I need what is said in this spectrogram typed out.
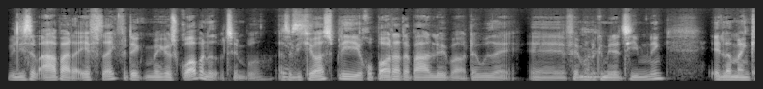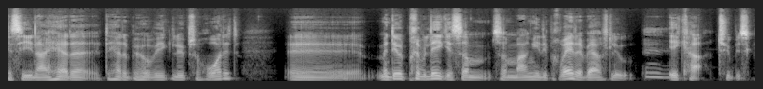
vi ligesom arbejder efter? Ikke? For det, man kan jo skrue op og ned på tempoet. Altså, yes. vi kan jo også blive robotter, der bare løber derudad øh, 500 mm. km i timen. Ikke? Eller man kan sige, nej, her der, det her der behøver vi ikke løbe så hurtigt. Øh, men det er jo et privilegie, som, som mange i det private erhvervsliv mm. ikke har, typisk.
